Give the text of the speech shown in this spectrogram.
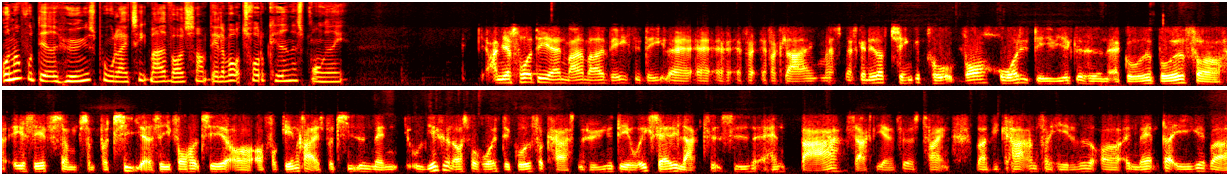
undervurderet Hønges popularitet meget voldsomt, eller hvor tror du, kæden er sprunget af? Jamen, jeg tror, det er en meget, meget væsentlig del af, af, af, af forklaringen. Man, man skal netop tænke på, hvor hurtigt det i virkeligheden er gået, både for SF som, som parti, altså i forhold til at, at få genrejst partiet, men i virkeligheden også, hvor hurtigt det er gået for Carsten Hønge. Det er jo ikke særlig lang tid siden, at han bare, sagt i anførstegn, var vikaren for helvede, og en mand, der ikke var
